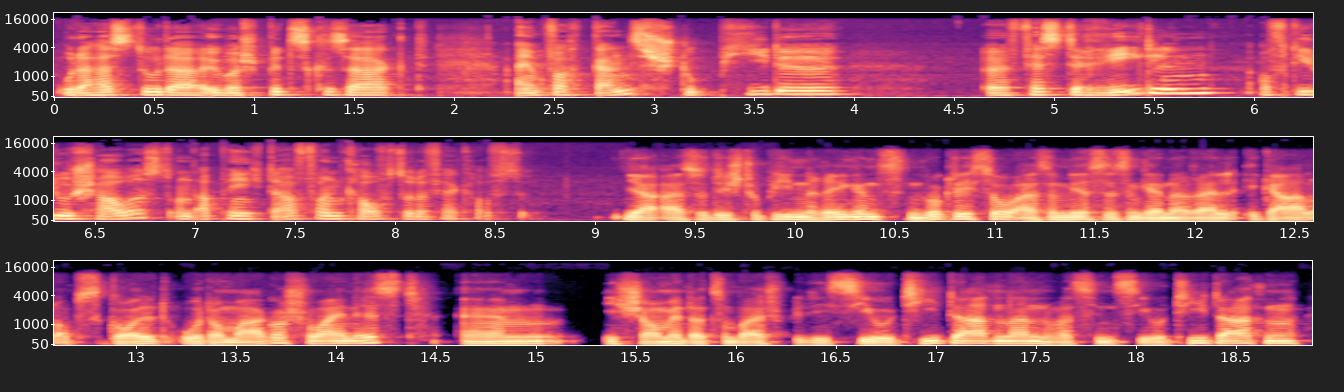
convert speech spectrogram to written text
Oder hast du da überspitzt gesagt, einfach ganz stupide, äh, feste Regeln, auf die du schaust und abhängig davon kaufst oder verkaufst du. Ja, also die stupiden Regeln sind wirklich so. Also mir ist es generell egal, ob es Gold oder Magerschwein ist. Ähm, ich schaue mir da zum Beispiel die COT-Daten an. Was sind COT-Daten?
